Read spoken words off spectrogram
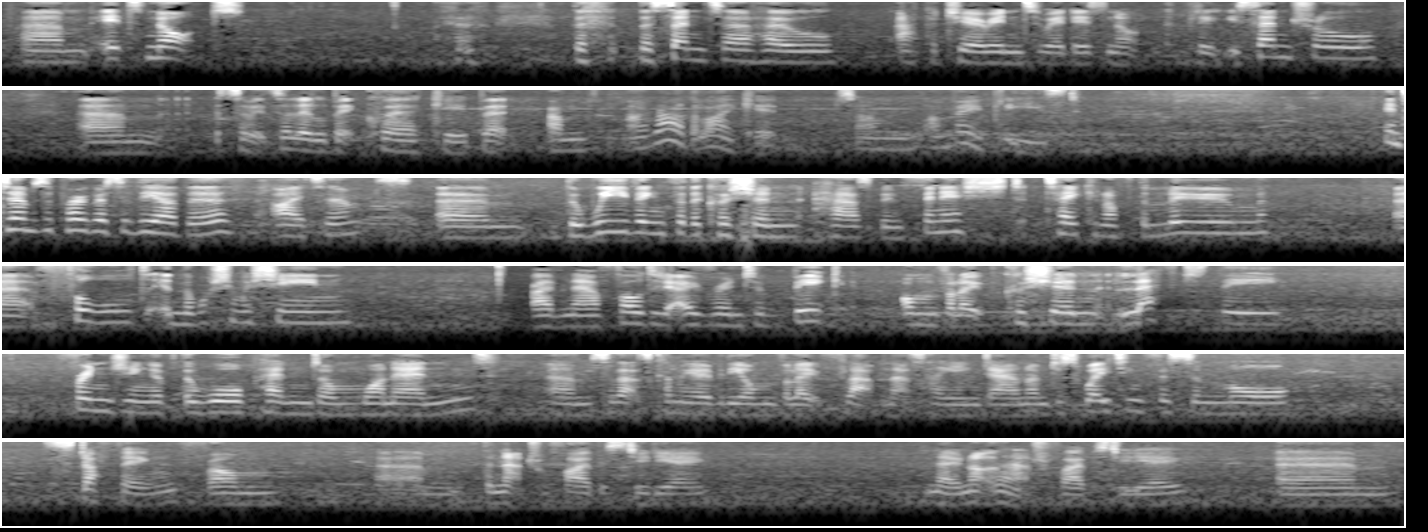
Um, it's not the the centre hole aperture into it is not completely central, um, so it's a little bit quirky, but um, I rather like it, so I'm, I'm very pleased. In terms of progress of the other items, um, the weaving for the cushion has been finished, taken off the loom, uh, in the washing machine. I've now folded it over into a big envelope cushion, left the fringing of the warp end on one end, um, so that's coming over the envelope flap and that's hanging down. I'm just waiting for some more stuffing from um, the Natural Fibre Studio. No, not the Natural Fibre Studio. Um,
